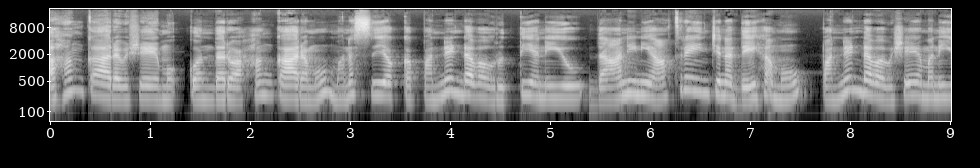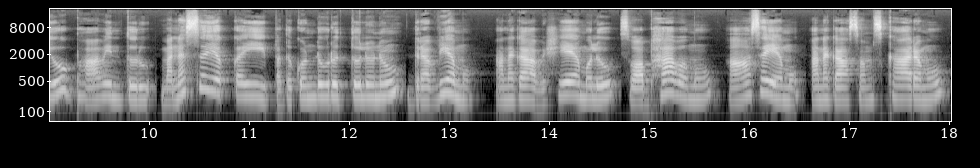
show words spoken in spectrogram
అహంకార విషయము. కొందరు అహంకారము మనస్సు యొక్క పన్నెండవ వృత్తి అనియు. దానిని ఆశ్రయించిన దేహము పన్నెండవ విషయమనియు భావింతురు. మనస్సు యొక్క ఈ పదకొండు వృత్తులను ద్రవ్యము అనగా విషయములు స్వభావము ఆశయము అనగా సంస్కారము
